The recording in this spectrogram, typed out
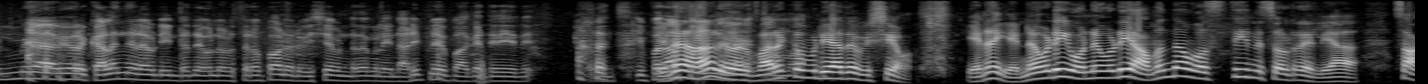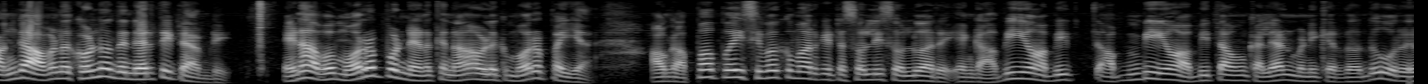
உண்மையாவே ஒரு கலைஞர் அப்படின்றது எவ்வளவு ஒரு சிறப்பான ஒரு விஷயம்ன்றது உங்களை நடிப்பிலே பார்க்க தெரியுது. இப்பதான் ஒரு. மறக்க முடியாத விஷயம். ஏன்னா என்னை விட உன்னை விட அவன் தான் வசதின்னு சொல்கிறேன் இல்லையா? ஸோ அங்கே அவனை கொண்டு வந்து நிறுத்திட்டேன் அப்படி. ஏன்னா அவள் முறை பொண்ணு எனக்கு நான் அவளுக்கு முறை பையன் அவங்க அப்பா போய் சிவகுமார் கிட்ட சொல்லி சொல்லுவார். எங்கள் அபியும் அபி அம்பியும் அபிதாவும் கல்யாணம் பண்ணிக்கிறது வந்து ஒரு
